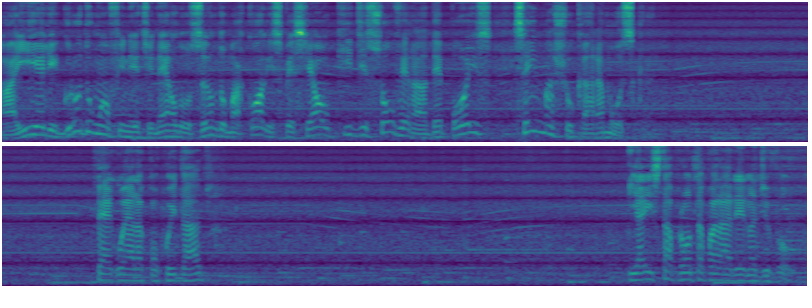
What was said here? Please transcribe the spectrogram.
Aí ele gruda um alfinete nela usando uma cola especial que dissolverá depois sem machucar a mosca. Pego ela com cuidado. E aí está pronta para a arena de voo.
